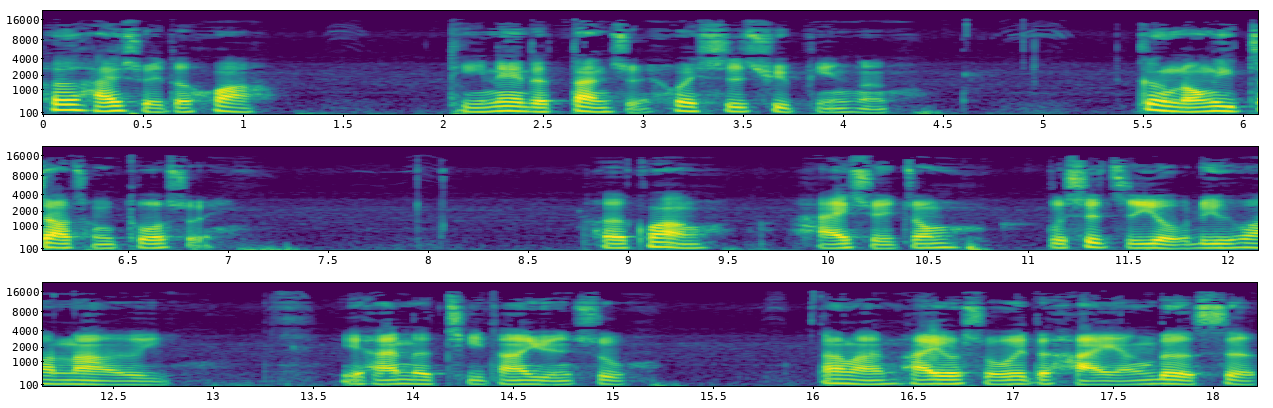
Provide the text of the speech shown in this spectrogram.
喝海水的话，体内的淡水会失去平衡，更容易造成脱水。何况海水中不是只有氯化钠而已，也含了其他元素，当然还有所谓的海洋垃圾，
